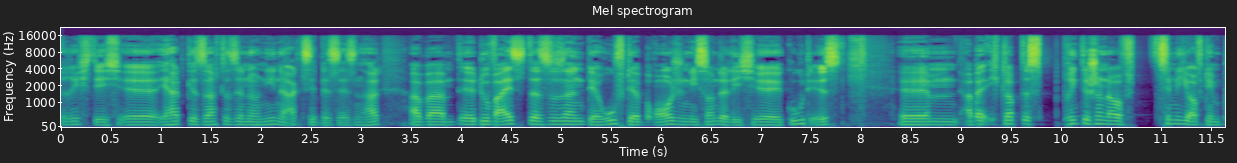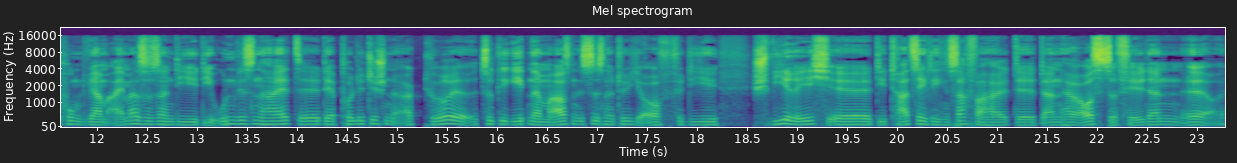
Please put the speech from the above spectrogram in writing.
Richtig, äh, er hat gesagt, dass er noch nie eine Aktie besessen hat, aber äh, du weißt, dass sozusagen der Ruf der Branche nicht sonderlich äh, gut ist. Ähm, aber ich glaube, das bringt es schon auf ziemlich auf den Punkt. Wir haben einmal sozusagen die, die Unwissenheit äh, der politischen Akteure. Zugegebenermaßen ist es natürlich auch für die schwierig, äh, die tatsächlichen Sachverhalte dann herauszufiltern. Äh,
